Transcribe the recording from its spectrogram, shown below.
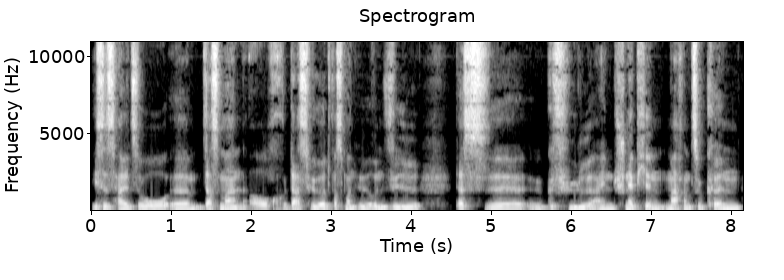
ist es halt so, ähm, dass man auch das hört, was man hören will, das äh, Gefühl, ein Schnäppchen machen zu können,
